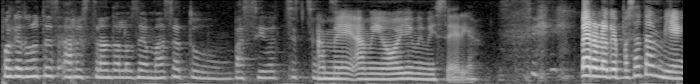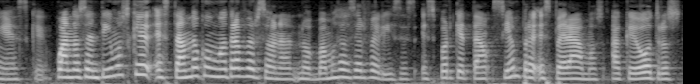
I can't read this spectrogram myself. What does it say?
Porque tú no estás arrastrando a los demás a tu vacío A mi, a mi hoyo y mi miseria. Pero lo que pasa también es que cuando sentimos que estando con otra persona nos vamos a hacer felices, es porque siempre esperamos a que otros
